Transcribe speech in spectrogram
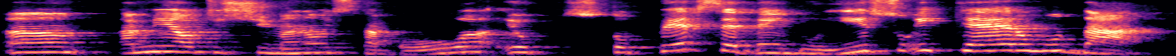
a minha autoestima não está boa, eu estou percebendo isso e quero mudar.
